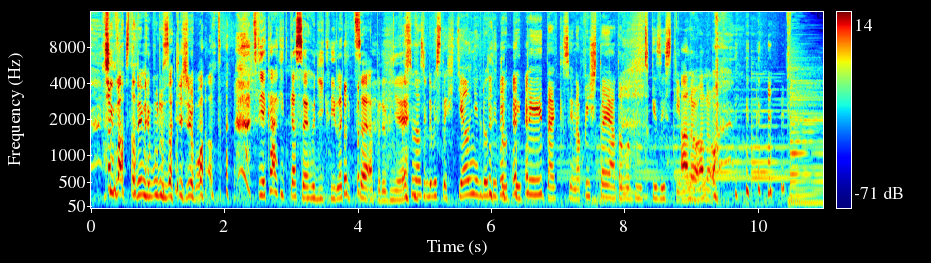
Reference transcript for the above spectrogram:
tím vás tady nebudu zatěžovat. Jaká kytka se hodí k téhle kytce a podobně. Prosím vás, kdybyste chtěl někdo tyto typy, tak si napište, já to od Lucky zjistím. Ano, jo? ano.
